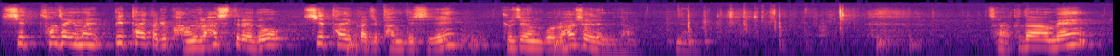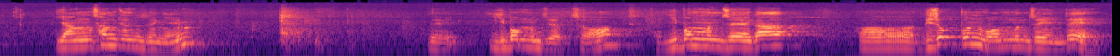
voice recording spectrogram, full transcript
C, 선생님은 B 타입까지 강의를 하시더라도 C 타입까지 반드시 교재 연구를 하셔야 됩니다. 네. 자, 그 다음에 양상준 선생님. 네, 2번 문제였죠. 2번 문제가 어, 미적분 원 문제인데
